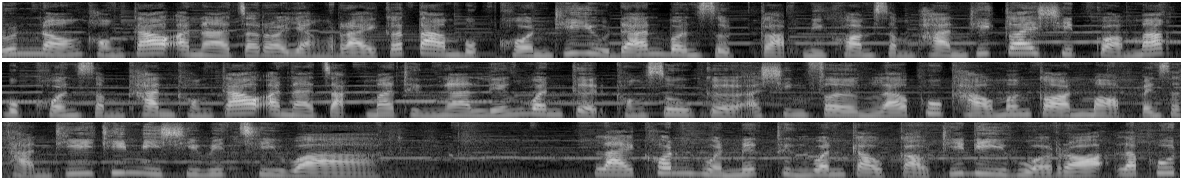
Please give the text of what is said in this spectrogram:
รุ่นน้องของก้าวอาณาจรออย่างไรก็ตามบุคคลที่อยู่ด้านบนสุดกลับมีความสัมพันธ์ที่ใกล้ชิดกว่ามากบุคคลสำคัญของก้าวอาณาจักรมาถึงงานเลี้ยงวันเกิดของซูเก๋ออาชิงเฟิง แล้วภูเขามังกรหมอบเป็นสถานที่ที่มีชีวิตชีวา หลายคนหวนนึกถึงวันเก่าๆที่ดีหัวเราะ และพูด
